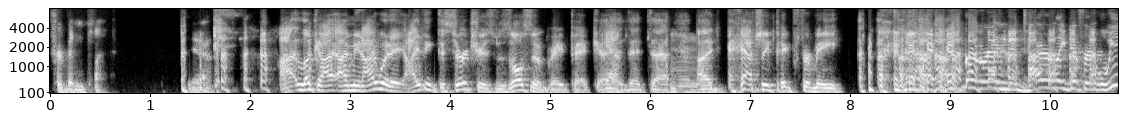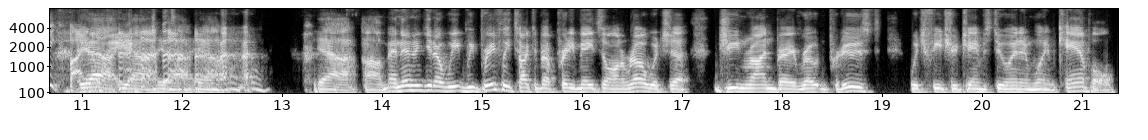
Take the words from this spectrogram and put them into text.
Forbidden Planet. Yeah. I, look, I, I mean, I would. I think the Searchers was also a great pick. Uh, Yeah. That uh, uh, actually picked for me. we were in an entirely different week, by yeah, the way. yeah, yeah, yeah, yeah. Um, and then you know we we briefly talked about Pretty Maids All in a Row, which uh, Gene Roddenberry wrote and produced, which featured James Doohan and William Campbell,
